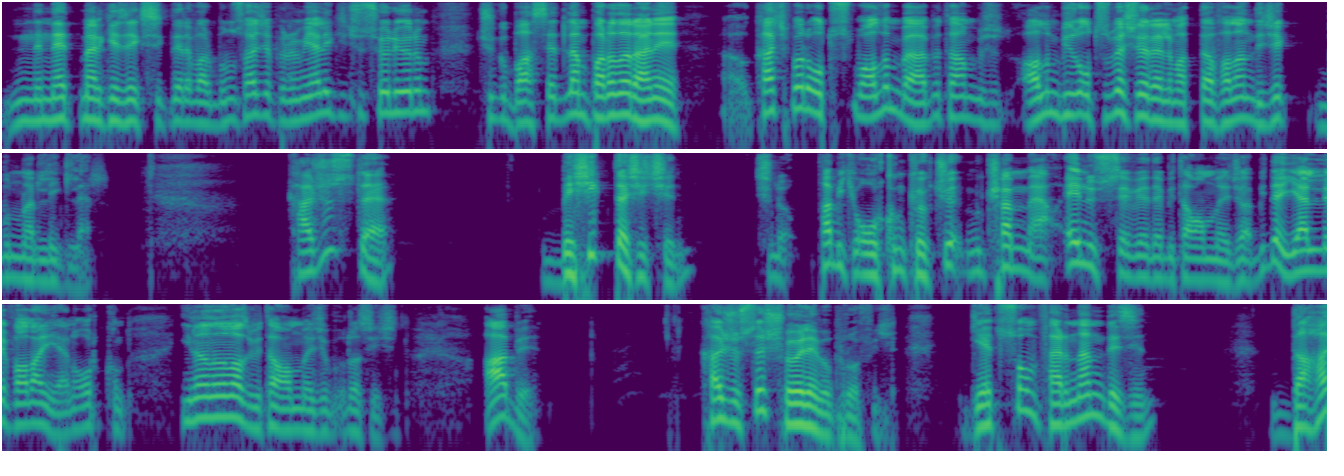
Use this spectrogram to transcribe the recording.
ne- net merkez eksikleri var. Bunu sadece Premier Lig için söylüyorum. Çünkü bahsedilen paralar hani kaç para 30 mu alın be abi tamam alın biz 35 verelim hatta falan diyecek bunlar ligler. Kajus de Beşiktaş için şimdi tabii ki Orkun Kökçü mükemmel en üst seviyede bir tamamlayıcı. Bir de yerli falan yani Orkun inanılmaz bir tamamlayıcı burası için. Abi Kajus da şöyle bir profil. Getson Fernandez'in daha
